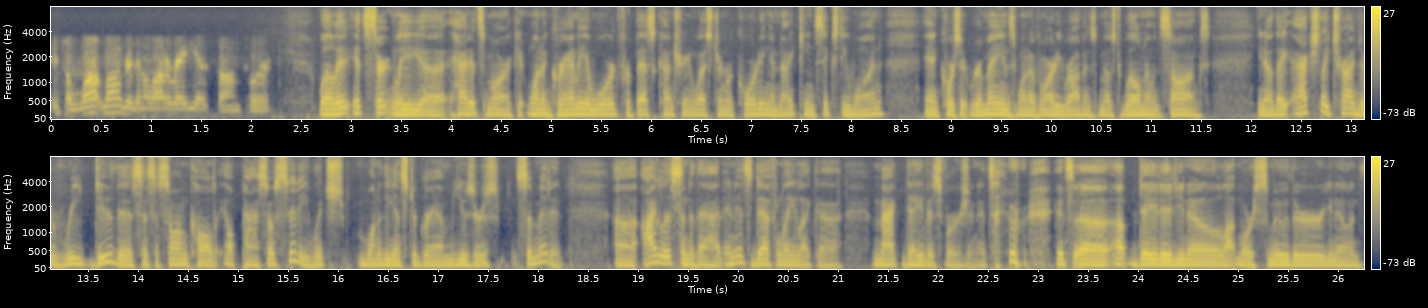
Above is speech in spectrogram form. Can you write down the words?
it's a lot longer than a lot of radio songs were. Well, it, it certainly uh, had its mark. It won a Grammy Award for Best Country and Western Recording in 1961, and of course, it remains one of Marty Robbins' most well-known songs. You know, they actually tried to redo this as a song called El Paso City, which one of the Instagram users submitted. Uh, I listened to that, and it's definitely like a Mac Davis version. It's it's uh, updated, you know, a lot more smoother, you know, and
